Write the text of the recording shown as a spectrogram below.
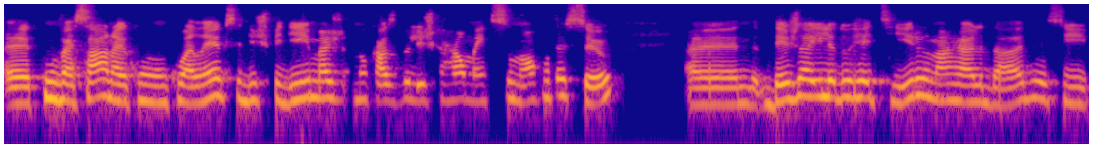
é, conversar né, com, com o elenco, se despedir, mas no caso do Lisca, realmente isso não aconteceu. desde a Ilha do Retiro, na realidade, assim,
